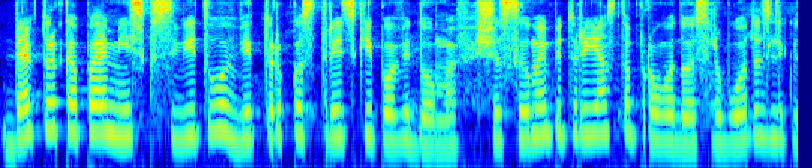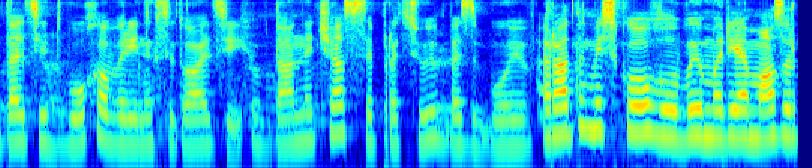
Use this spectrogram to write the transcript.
Директор КП міськ світло Віктор Кострицький повідомив, що силами підприємства проводилась робота з ліквідації двох аварійних ситуацій. В даний час все працює без збоїв. Радник міського голови Марія Мазур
